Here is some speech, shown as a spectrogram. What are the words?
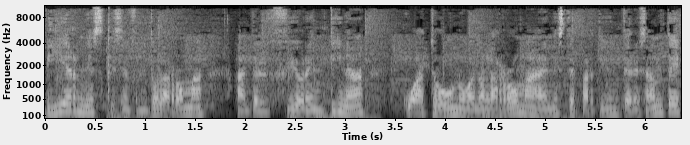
viernes que se enfrentó la Roma ante el Fiorentina 4-1 ganó la Roma en este partido interesante.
